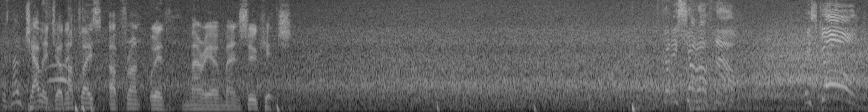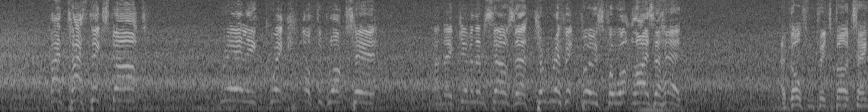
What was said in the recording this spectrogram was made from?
There's no challenge on it. place up front with Mario Mandzukic. He's shot off now. He's gone! Fantastic start. Really quick off the blocks here. And they've given themselves a terrific boost for what lies ahead. A goal from Prince Boateng.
